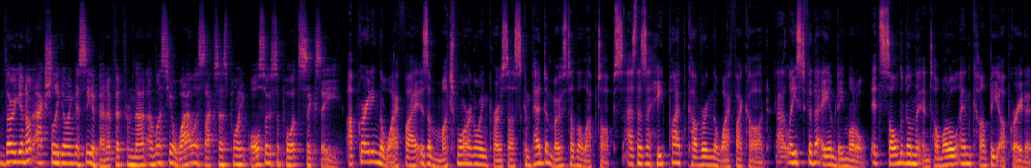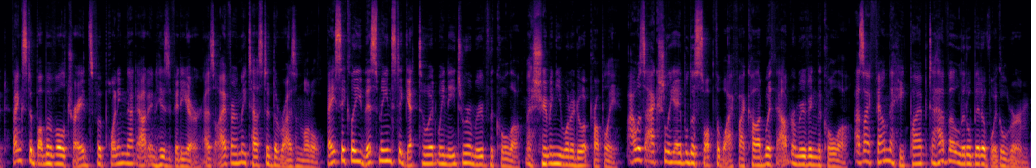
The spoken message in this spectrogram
though you're not actually going to see a benefit from that unless your wireless access point also supports 6E. Upgrading the Wi-Fi is a much more annoying process compared to most other laptops, as there's a heat pipe covering the Wi-Fi card, at least for the AMD model. It's soldered on the Intel model and can't be upgraded. Thanks to Bob of All Trades for pointing that out in his video, as I've only tested the Ryzen model. Basically, this means to get to it we need to remove the cooler, assuming you want to do it properly. I was actually able to swap the Wi-Fi card without removing the cooler, as I found the heat pipe to have a little bit of wiggle room.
